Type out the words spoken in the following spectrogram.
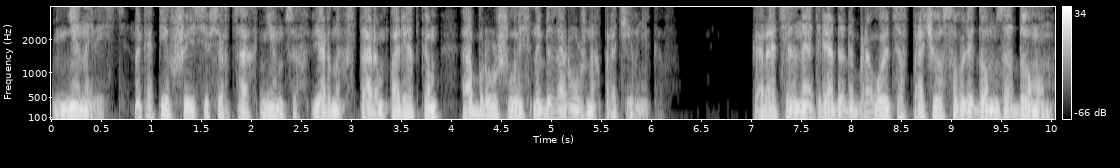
Ненависть, накопившаяся в сердцах немцев, верных старым порядкам, обрушилась на безоружных противников. Карательные отряды добровольцев прочесывали дом за домом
